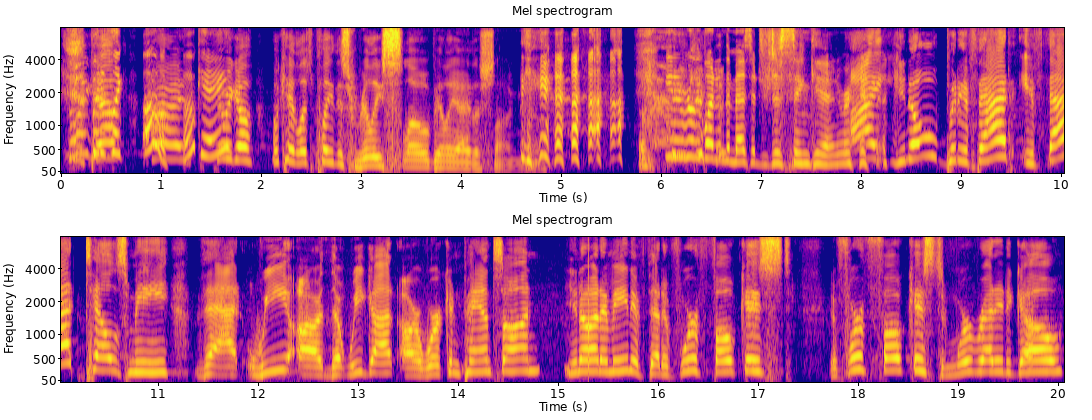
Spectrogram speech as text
But it's like, oh, right, okay. Here we go. Okay, let's play this really slow Billie Eilish song. now. You really wanted the message to sink in, right? I, you know, but if that if that tells me that we are that we got our working pants on, you know what I mean? If that if we're focused, if we're focused and we're ready to go,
